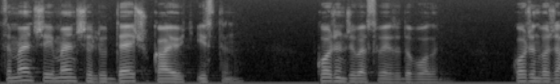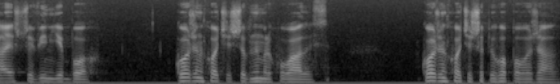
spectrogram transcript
Все менше і менше людей шукають істину. Кожен живе в своє задоволення. Кожен вважає, що він є Бог. Кожен хоче, щоб з ним рахувалися. Кожен хоче, щоб його поважали.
